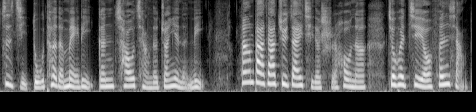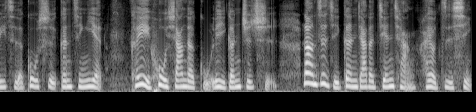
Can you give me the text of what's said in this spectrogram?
自己独特的魅力跟超强的专业能力。当大家聚在一起的时候呢，就会借由分享彼此的故事跟经验，可以互相的鼓励跟支持，让自己更加的坚强还有自信，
